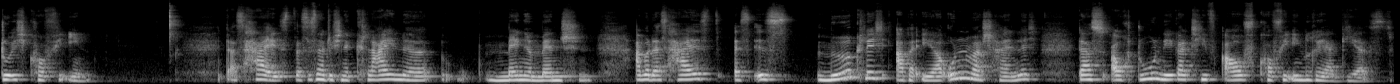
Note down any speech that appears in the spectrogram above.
durch Koffein. Das heißt, das ist natürlich eine kleine Menge Menschen, aber das heißt, es ist möglich, aber eher unwahrscheinlich, dass auch du negativ auf Koffein reagierst.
